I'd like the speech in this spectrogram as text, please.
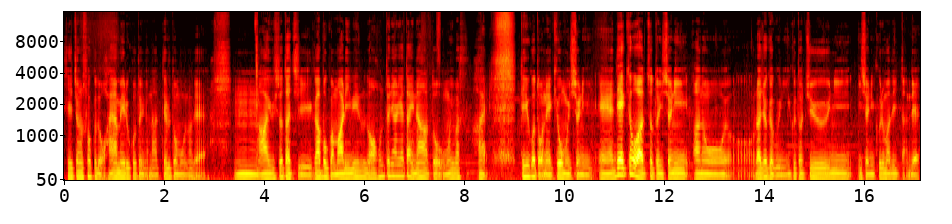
成長の速度を早めることにはなってると思うので、うん、ああいう人たちが僕は周りにいるのは本当にありがたいなと思います。はい。っていうことをね、今日も一緒に、えー、で、今日はちょっと一緒に、あのラジオ局に行く途中に一緒に車で行ったんで、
